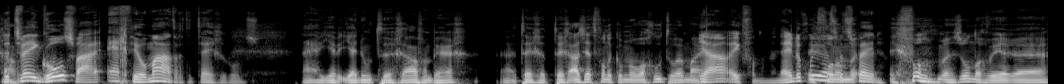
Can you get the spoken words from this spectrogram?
De twee goals waren echt heel matig, de tegengoals. Nee, jij, jij noemt eh, Gravenberg. Eh, tegen, tegen AZ vond ik hem nog wel goed hoor. Maar ja, ik vond hem een hele goede wedstrijd hem, spelen. ik vond hem zondag weer, eh,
